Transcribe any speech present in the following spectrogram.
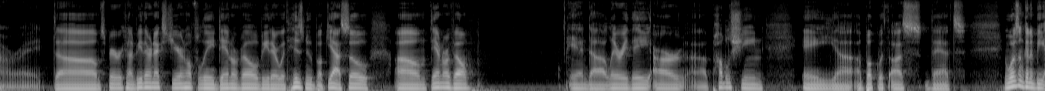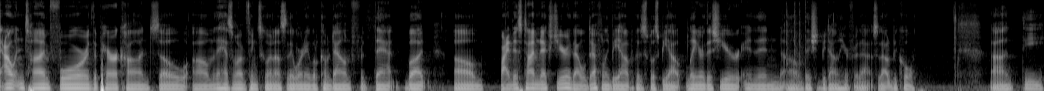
all right. Um, Spirit Recon be there next year, and hopefully Dan Norvell will be there with his new book. Yeah. So um, Dan Norvell and uh, Larry, they are uh, publishing a uh, a book with us that it wasn't going to be out in time for the Paracon, so um, they had some other things going on, so they weren't able to come down for that. But um, by this time next year, that will definitely be out because it's supposed to be out later this year, and then um, they should be down here for that. So that would be cool. Uh, the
